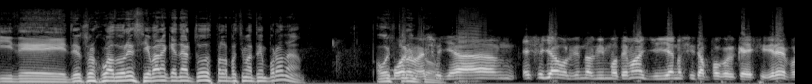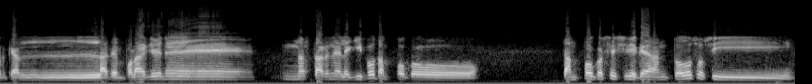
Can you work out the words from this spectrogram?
¿Y de, de esos jugadores se van a quedar todos para la próxima temporada? ¿O es bueno, pronto? eso ya, eso ya volviendo al mismo tema, yo ya no soy tampoco el que decidiré, porque al- la temporada que viene no estar en el equipo tampoco, tampoco sé si se quedarán todos o si,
